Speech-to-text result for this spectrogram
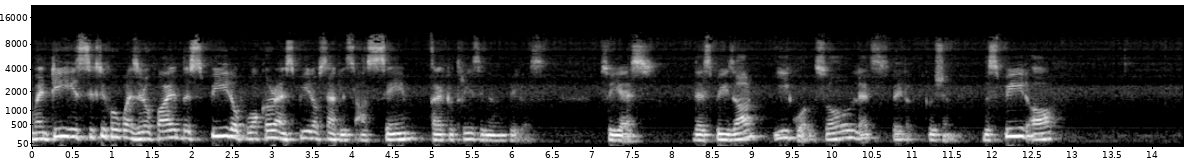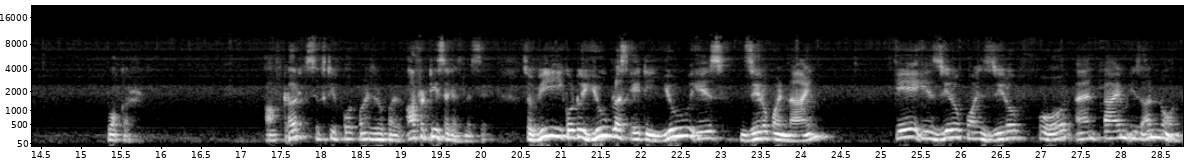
when t is 64.05, the speed of walker and speed of cyclist are same. Correct to three significant figures. So yes, their speeds are equal. So let's write a question. The speed of walker after 64.05 after t seconds let's say. So v equal to u plus at u is 0.9 a is 0.04 and time is unknown.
